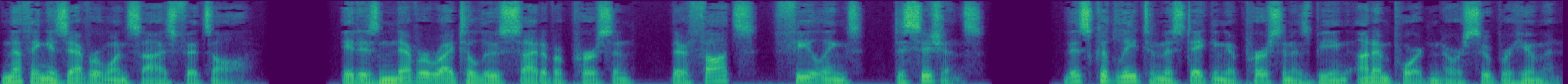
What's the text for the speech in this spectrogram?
Nothing is ever one size fits all. It is never right to lose sight of a person, their thoughts, feelings, decisions. This could lead to mistaking a person as being unimportant or superhuman.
